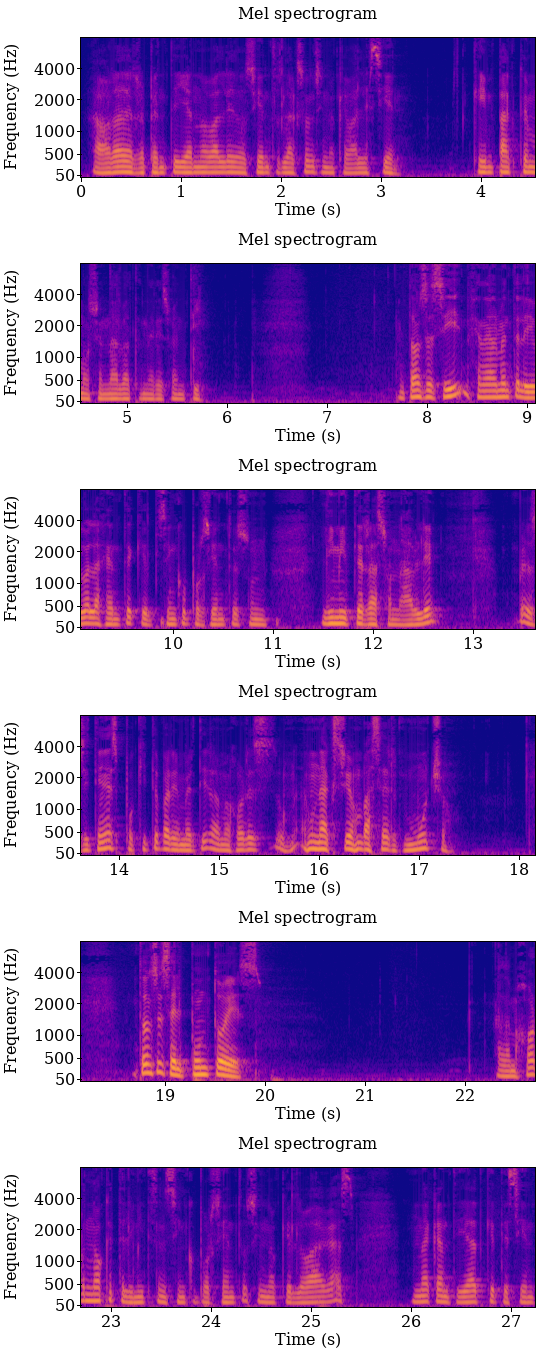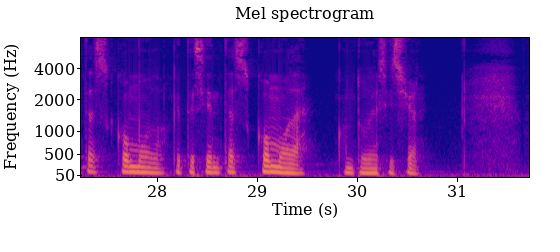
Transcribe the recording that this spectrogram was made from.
ahora de repente ya no vale 200 la acción, sino que vale 100? ¿Qué impacto emocional va a tener eso en ti? Entonces sí, generalmente le digo a la gente que el 5% es un límite razonable, pero si tienes poquito para invertir, a lo mejor es una acción va a ser mucho. Entonces el punto es, a lo mejor no que te limites en 5%, sino que lo hagas una cantidad que te sientas cómodo, que te sientas cómoda con tu decisión.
